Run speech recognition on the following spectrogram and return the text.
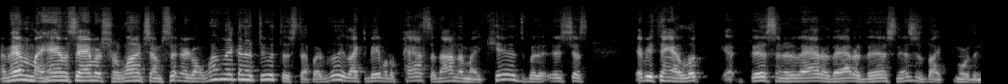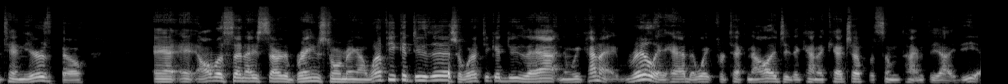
I'm having my ham sandwich for lunch. I'm sitting there going, what am I going to do with this stuff? I'd really like to be able to pass it on to my kids, but it's just everything I look at this and or that or that or this, and this is like more than 10 years ago. And, and, all of a sudden I started brainstorming on what if you could do this or what if you could do that. And we kind of really had to wait for technology to kind of catch up with sometimes the idea.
